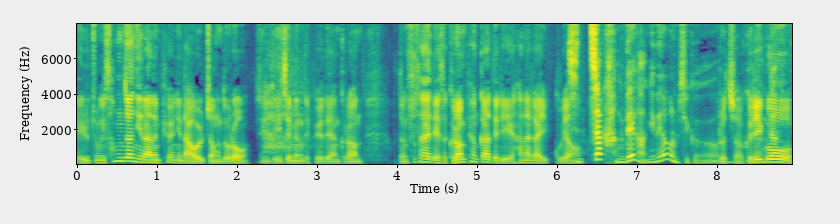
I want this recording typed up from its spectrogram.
일종의 성전이라는 표현이 나올 정도로 지금 이제 이재명 대표에 대한 그런 어떤 수사에 대해서 그런 평가들이 하나가 있고요. 진짜 강대강이네요, 그럼 지금. 그렇죠. 그리고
